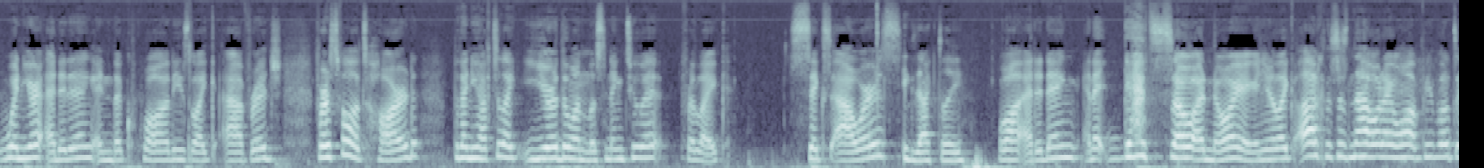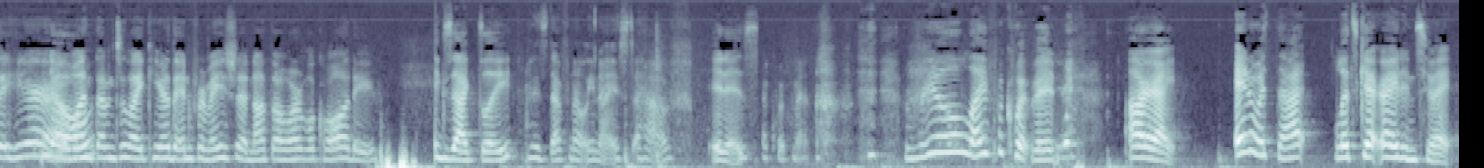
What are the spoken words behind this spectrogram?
when you're editing and the quality's like average, first of all, it's hard, but then you have to like, you're the one listening to it for like six hours Exactly. while editing, and it gets so annoying. And you're like, ugh, this is not what I want people to hear. No. I want them to like hear the information, not the horrible quality. Exactly. It's definitely nice to have It is. equipment. Real life equipment. Yeah. All right. And with that, let's get right into it.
